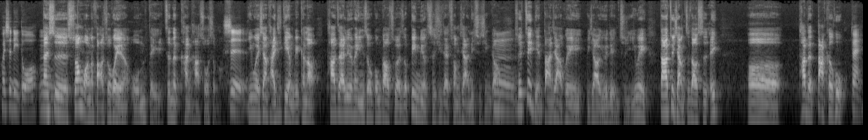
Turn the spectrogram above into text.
会是利多，嗯。但是双王的法说会呢，我们得真的看他说什么。是。因为像台积电，我们可以看到它在六月份营收公告出来的时候，并没有持续在创下历史新高，嗯。所以这点大家会比较有点质疑，因为大家最想知道是，哎，呃，它的大客户对，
